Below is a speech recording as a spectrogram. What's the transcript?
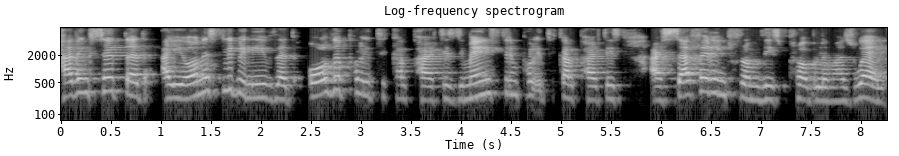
Having said that, I honestly believe that all the political parties, the mainstream political parties, are suffering from this problem as well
